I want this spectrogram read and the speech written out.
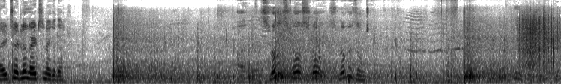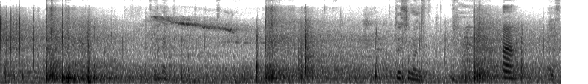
రైట్ సైడ్లో లైట్స్ ఉన్నాయి కదా. స్లో స్లో స్లో స్లోగా జూమ్ చేయి. This one. Ah. Left.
